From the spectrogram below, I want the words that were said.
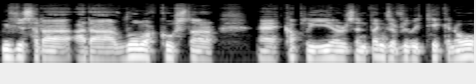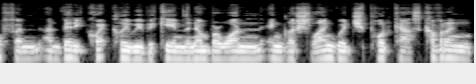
we've just had a had a roller coaster uh, couple of years, and things have really taken off. And and very quickly we became the number one English language podcast covering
